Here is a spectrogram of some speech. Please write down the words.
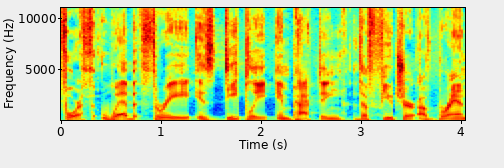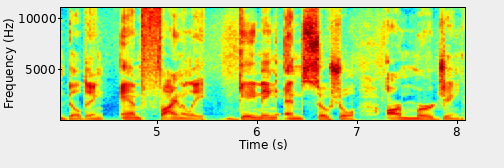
Fourth, Web3 is deeply impacting the future of brand building. And finally, gaming and social are merging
